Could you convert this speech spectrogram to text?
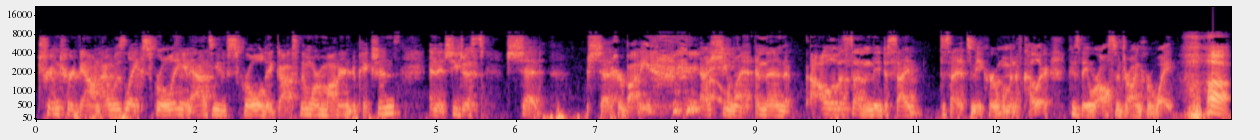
trimmed her down. I was like scrolling and as you scrolled it got to the more modern depictions and it she just shed shed her body as she went and then all of a sudden they decide decided to make her a woman of color because they were also drawing her white.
